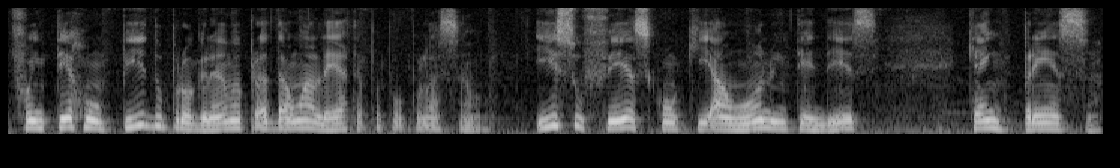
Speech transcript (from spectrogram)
foi interrompido o programa para dar um alerta para a população. Isso fez com que a ONU entendesse que a imprensa,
